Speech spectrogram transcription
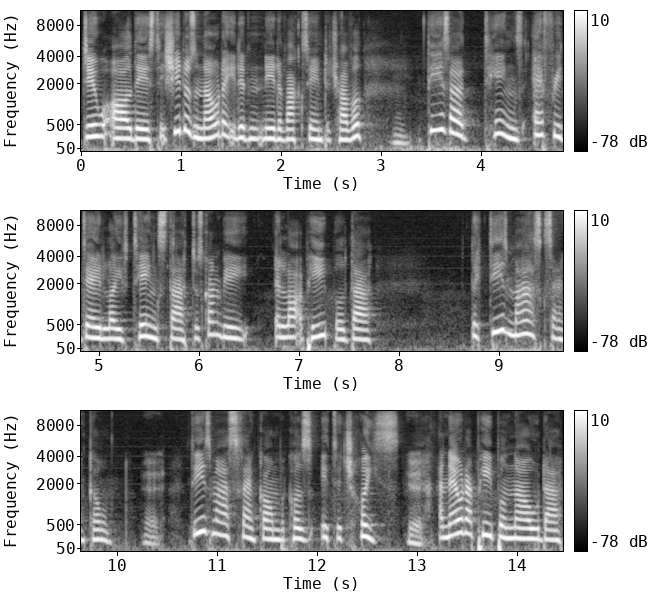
do all these things. She doesn't know that you didn't need a vaccine to travel. Mm. These are things, everyday life things that there's going to be a lot of people that, like, these masks aren't going. Yeah. These masks aren't going because it's a choice. Yeah. And now that people know that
